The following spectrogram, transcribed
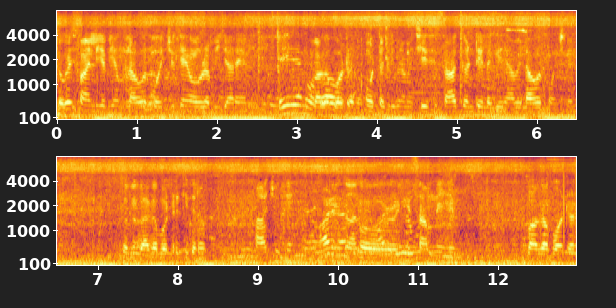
तो बस फाइनली अभी हम लाहौर पहुँच चुके हैं और अभी जा रहे हैं। बाघा बॉर्डर और तकरीबन हमें छः से सात घंटे लगे यहाँ पे लाहौर पहुँचने में। तो अभी बाघा बॉर्डर की तरफ़ आ चुके हैं। और ये सामने है वाघा बॉर्डर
